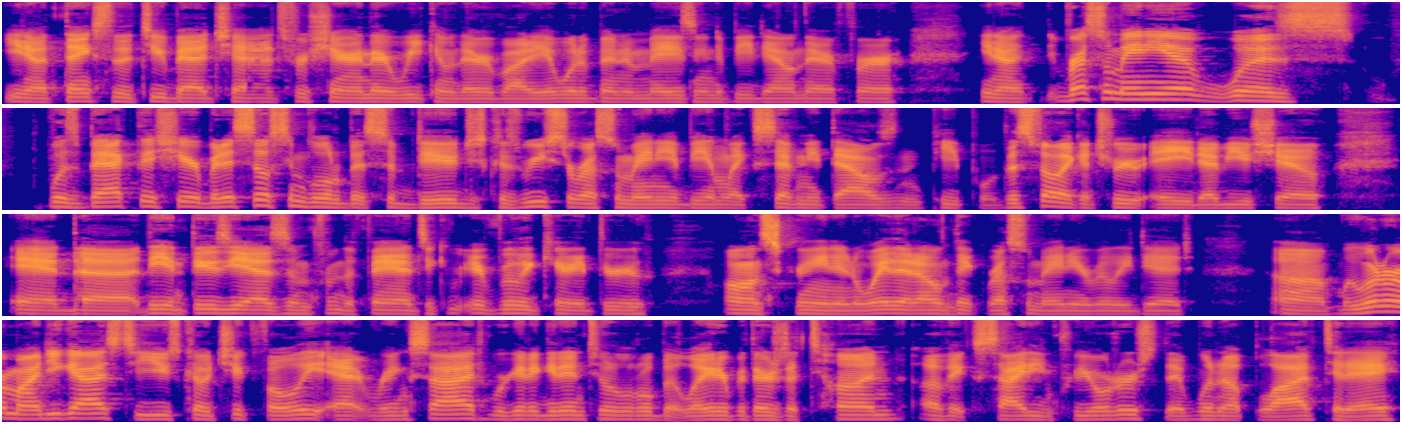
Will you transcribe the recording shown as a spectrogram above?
you know, thanks to the two bad Chads for sharing their weekend with everybody. It would have been amazing to be down there for, you know, WrestleMania was was back this year, but it still seemed a little bit subdued just because we used to WrestleMania being like 70,000 people. This felt like a true AEW show. And uh, the enthusiasm from the fans, it, it really carried through on screen in a way that I don't think WrestleMania really did. Um, we want to remind you guys to use code Chick Foley at Ringside. We're going to get into it a little bit later, but there's a ton of exciting pre-orders that went up live today.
